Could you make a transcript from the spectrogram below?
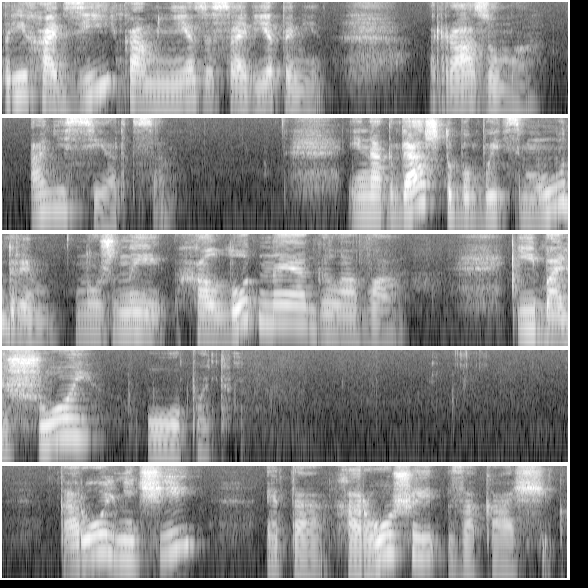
Приходи ко мне за советами разума, а не сердца. Иногда, чтобы быть мудрым, нужны холодная голова и большой опыт. Король мечей – это хороший заказчик.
